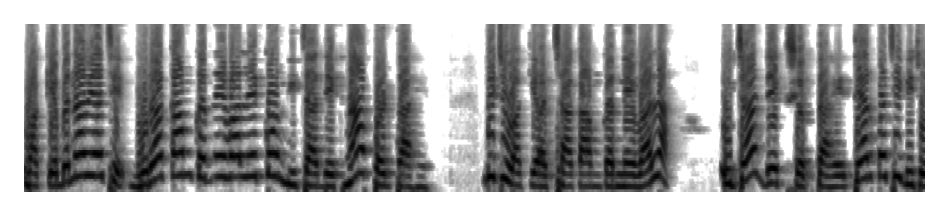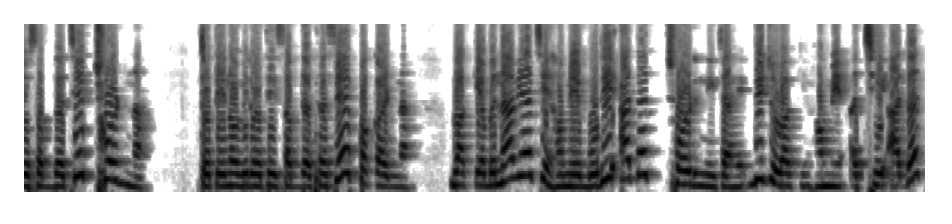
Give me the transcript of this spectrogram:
વાક્ય બનાવ્યા છે બુરા કામ કરને વાલે કો નીચા દેખના પડતા હે બીજું વાક્ય અચ્છા કામ કરને વાલા ઊંચા દેખ શકતા હે ત્યાર પછી બીજો શબ્દ છે છોડના તો તેનો વિરોધી શબ્દ થશે પકડના વાક્ય બનાવ્યા છે હમે બુરી આદત છોડની ચાહે બીજું વાક્ય હમે અચ્છી આદત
